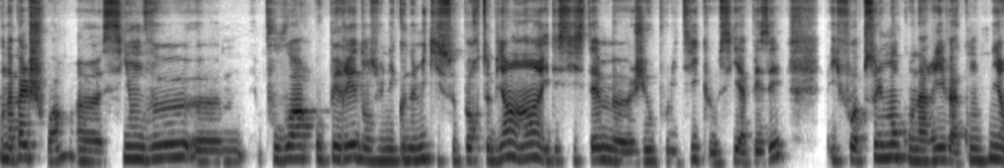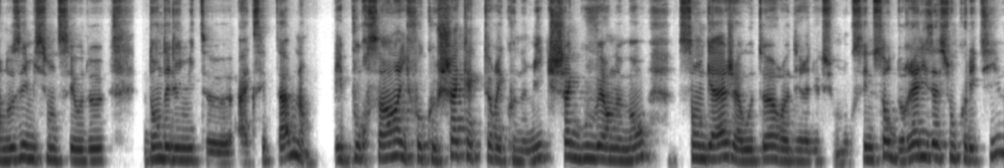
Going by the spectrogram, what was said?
On n'a pas le choix. Euh, si on veut euh, pouvoir opérer dans une économie qui se porte bien hein, et des systèmes euh, géopolitiques aussi apaisés, il faut absolument qu'on arrive à contenir nos émissions de CO2 dans des limites acceptables. Et pour ça, il faut que chaque acteur économique, chaque gouvernement s'engage à hauteur des réductions. Donc c'est une sorte de réalisation collective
